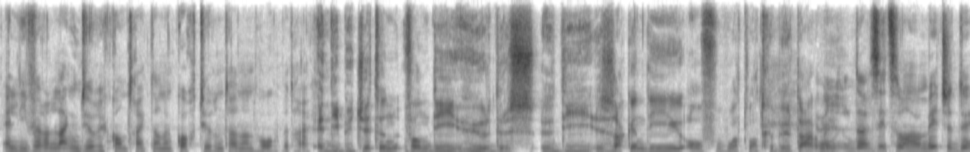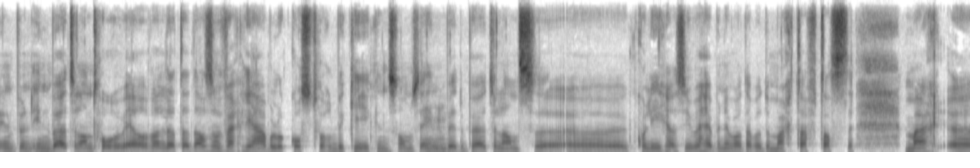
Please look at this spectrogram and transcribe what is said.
En liever een langdurig contract dan een kortdurend dan een hoog bedrag. En die budgetten van die huurders, eh, die zakken die? Of wat, wat gebeurt daarmee? Wel, daar zit zo'n beetje, in, in het buitenland horen wij wel dat dat als een variabele kost wordt bekeken soms. Hè bij de buitenlandse uh, collega's die we hebben en waar we de markt aftasten. Maar uh,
